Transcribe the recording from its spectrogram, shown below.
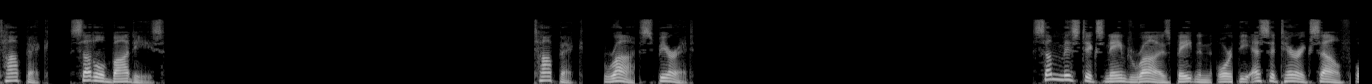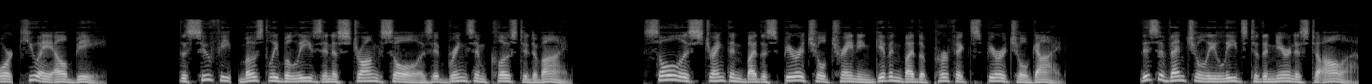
Topic: Subtle bodies. Topic: Ra spirit. Some mystics named Ra as Batin or the esoteric self or Qalb. The Sufi mostly believes in a strong soul as it brings him close to divine. Soul is strengthened by the spiritual training given by the perfect spiritual guide. This eventually leads to the nearness to Allah.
